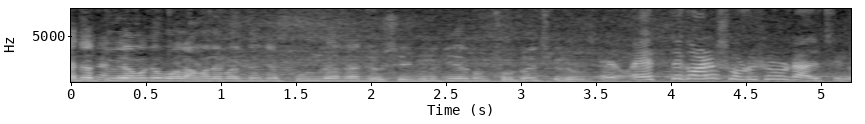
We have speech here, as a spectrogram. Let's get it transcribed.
আচ্ছা। তুই আমাকে বল আমাদের বাড়িতে যে ফুল গাছ আছে সেগুলো কি এরকম ছোটই ছিল? এর- থেকে আরও সরু সরু ডাল ছিল।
